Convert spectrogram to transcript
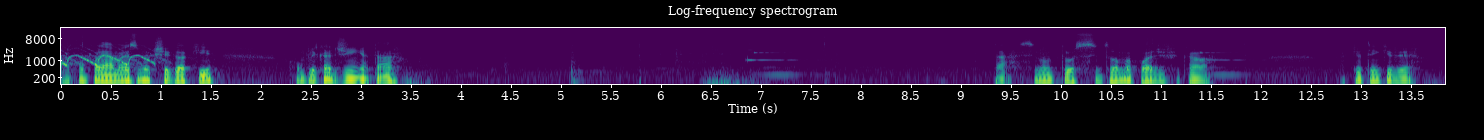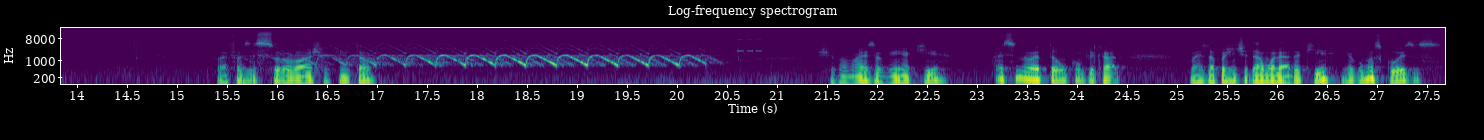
Vou acompanhar mais uma que chegou aqui. Complicadinha, tá? Tá, se não trouxe sintoma, pode ficar lá. Aqui eu tenho que ver. Vai fazer esse sorológico aqui então. Chegou mais alguém aqui. Ah, esse não é tão complicado. Mas dá pra gente dar uma olhada aqui em algumas coisas.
